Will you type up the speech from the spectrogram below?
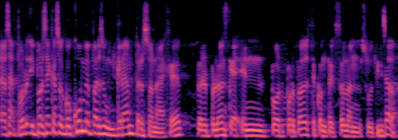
o sea, por, y por si acaso, Goku me parece un gran personaje, pero el problema es que en, por, por todo este contexto lo han subutilizado.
